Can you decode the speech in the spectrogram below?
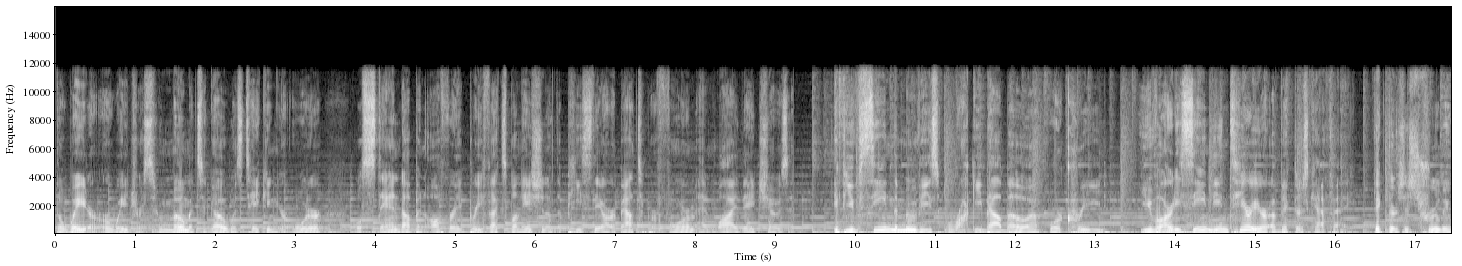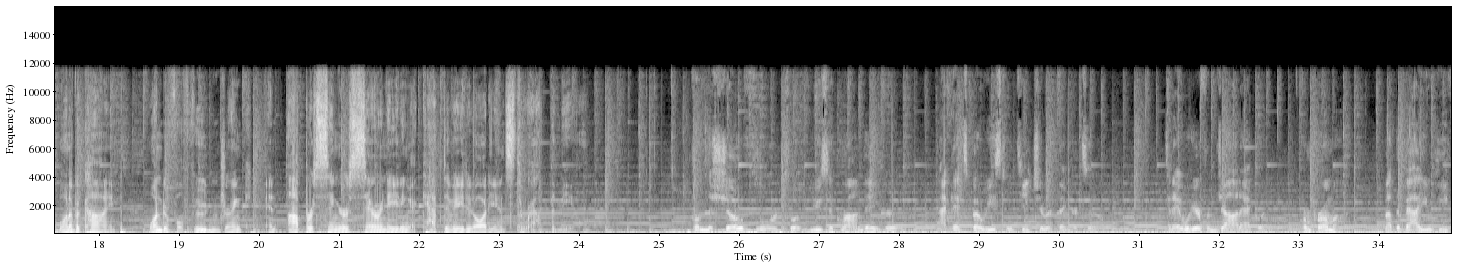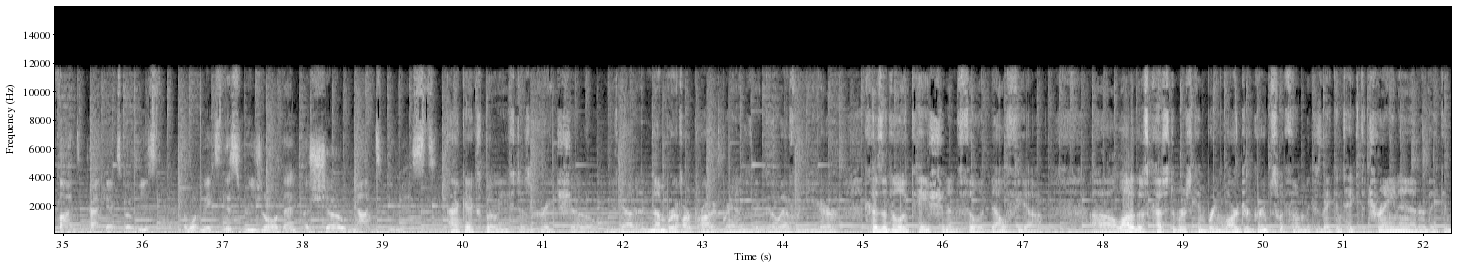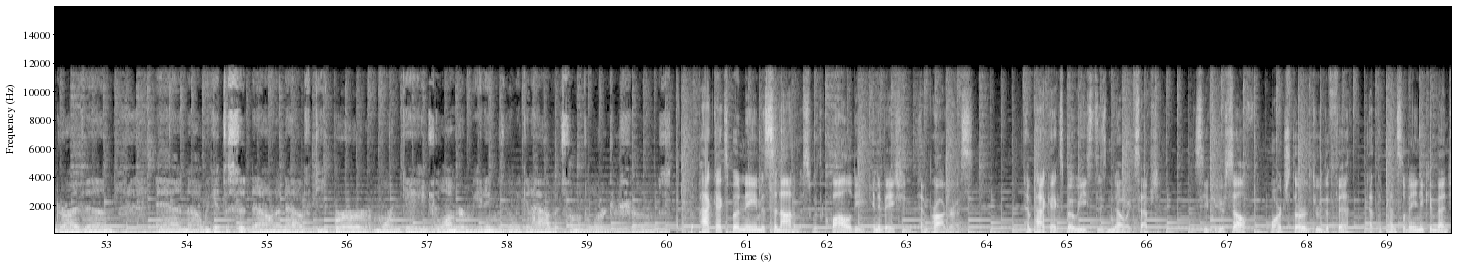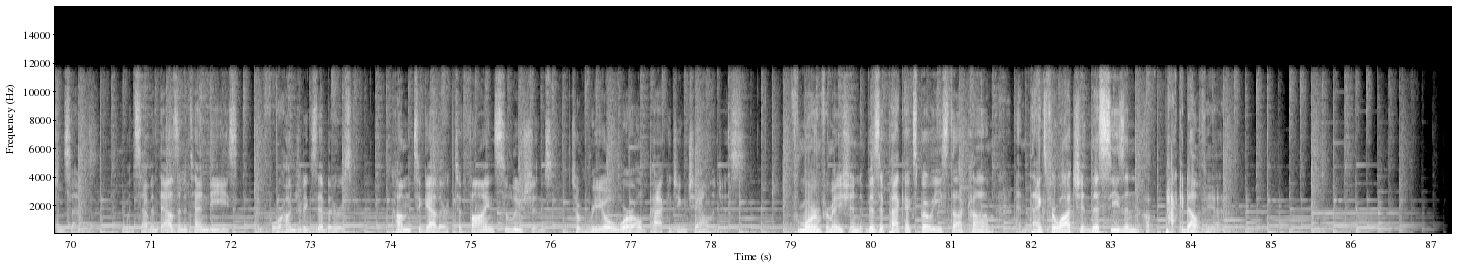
The waiter or waitress who moments ago was taking your order will stand up and offer a brief explanation of the piece they are about to perform and why they chose it. If you've seen the movies Rocky Balboa or Creed, you've already seen the interior of Victor's Cafe. Victor's is truly one of a kind wonderful food and drink, and opera singers serenading a captivated audience throughout the meal. From the show floor to a music rendezvous, Pack Expo East will teach you a thing or two. Today we'll hear from John Eklund from Promon about the value he finds at Pack Expo East and what makes this regional event a show not to be missed. Pack Expo East is a great show. We've got a number of our product brands that go every year. Because of the location in Philadelphia, uh, a lot of those customers can bring larger groups with them because they can take the train in or they can drive in and uh, we get to sit down and have deeper, more engaged, longer meetings than we can have at some of the larger shows. The Pack Expo name is synonymous with quality, innovation, and progress. And Pack Expo East is no exception. See for yourself March 3rd through the 5th at the Pennsylvania Convention Center when 7,000 attendees and 400 exhibitors come together to find solutions to real world packaging challenges. For more information, visit packexpoeast.com and thanks for watching this season of Packadelphia.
